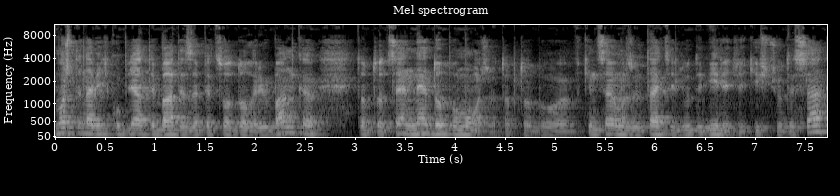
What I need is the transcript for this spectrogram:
Можете навіть купляти БАДи за 500 доларів банка, тобто це не допоможе. Тобто, бо в кінцевому результаті люди вірять в якісь чудеса.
